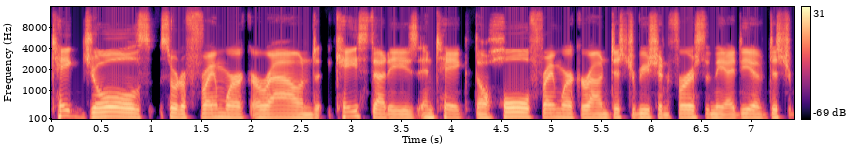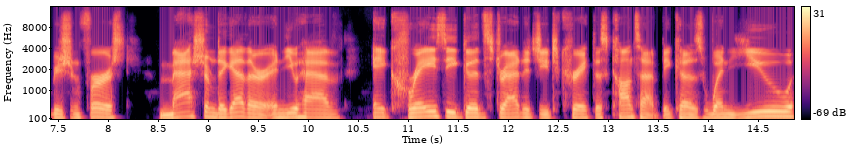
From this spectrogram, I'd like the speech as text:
take Joel's sort of framework around case studies and take the whole framework around distribution first and the idea of distribution first, mash them together, and you have a crazy good strategy to create this content because when you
